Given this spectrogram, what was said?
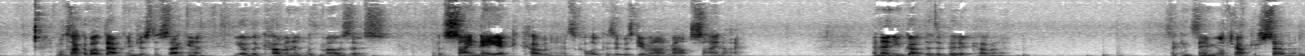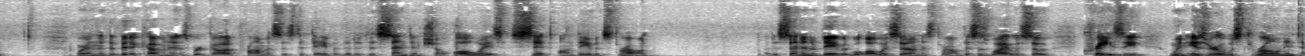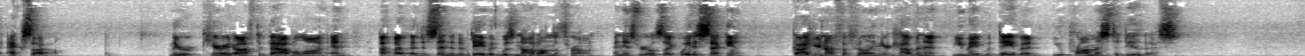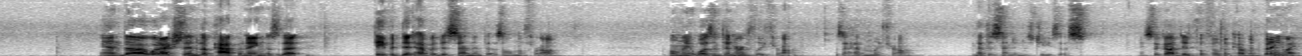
We'll talk about that in just a second. You have the covenant with Moses, the Sinaitic covenant, it's called, because it was given on Mount Sinai. And then you've got the Davidic covenant. 2 Samuel chapter 7, where in the Davidic covenant is where God promises to David that a descendant shall always sit on David's throne. A descendant of David will always sit on his throne. This is why it was so crazy when Israel was thrown into exile. They were carried off to Babylon, and a, a descendant of David was not on the throne. And Israel was like, wait a second, God, you're not fulfilling your covenant you made with David. You promised to do this. And uh, what actually ended up happening is that David did have a descendant that was on the throne. Only it wasn't an earthly throne, it was a heavenly throne. And that descendant is Jesus. Okay, so God did fulfill the covenant. But anyway,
